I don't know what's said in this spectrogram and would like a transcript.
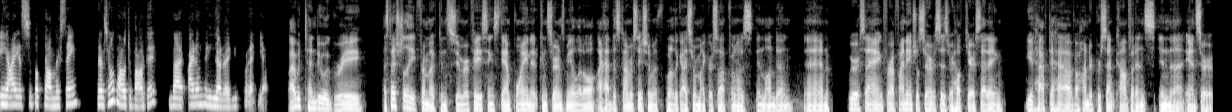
AI is super promising. There's no doubt about it, but I don't think we are ready for it yet. I would tend to agree, especially from a consumer facing standpoint. It concerns me a little. I had this conversation with one of the guys from Microsoft when I was in London, and we were saying for a financial services or healthcare setting, you'd have to have 100% confidence in the answer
